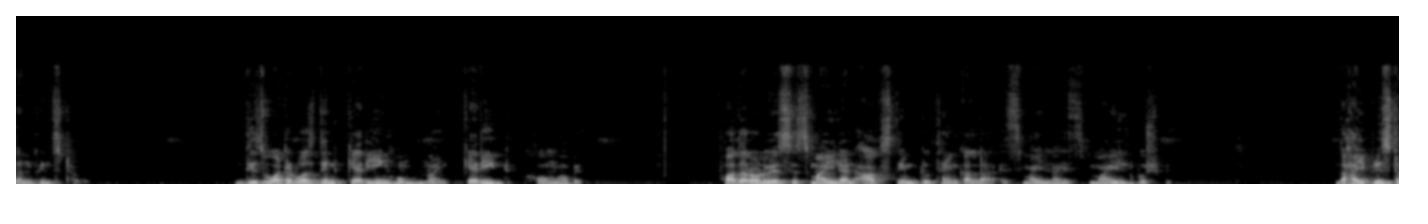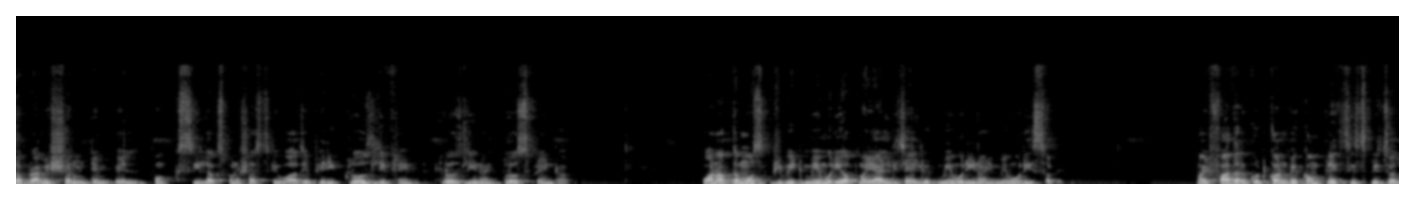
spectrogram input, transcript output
কনভিন্সড হবে। This water was then carrying home নয় ক্যারিড হোম হবে। Father always smile and asks them to thank Allah smile নয় স্মাইল্ড বসবে। The high priest of Rameswaram temple Pakshi Lakshmana Shastri was a very closely friend closely নয় ক্লোজ ফ্রেন্ড হবে one of the most vivid memory of my early childhood memory নয় মেমোরিজ হবে my father could convey complex spiritual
